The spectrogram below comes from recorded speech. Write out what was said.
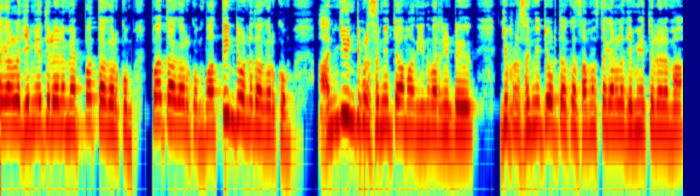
കേരള ജമിയത്തിലെല്ലാം എപ്പോൾ തകർക്കും? ഇപ്പോൾ തകർക്കും. പത്തിന്റെ കൊണ്ട് തകർക്കും. അഞ്ച് മിനിറ്റ് പ്രസംഗിച്ചാൽ മതി എന്ന് പറഞ്ഞിട്ട് ഇഞ്ച് പ്രസംഗിച്ചു കൊടുത്തൊക്കെ സമസ്ത കേരള ജമിയത്തിലെല്ലാം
